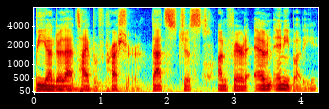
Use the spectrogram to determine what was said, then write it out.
be under that type of pressure. That's just unfair to anybody.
